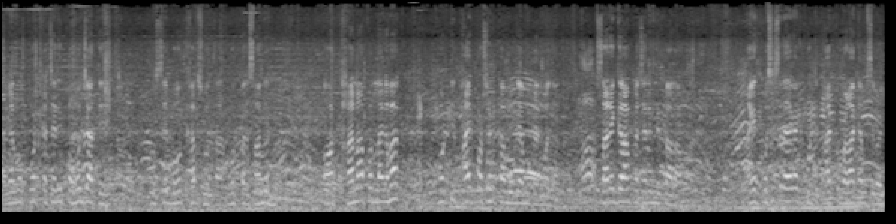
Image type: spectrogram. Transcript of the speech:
अगर वो कोर्ट कचहरी पहुँच जाते तो उससे बहुत खर्च होता, बहुत परेशानी होती। और थाना पर लगभग 45 परसेंट कम हो गया, मुकदमा जाता सारे ग्राम कचहरी निपटा रहा हूँ आगे कोशिश रहेगा कि 45 को बढ़ा के हम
